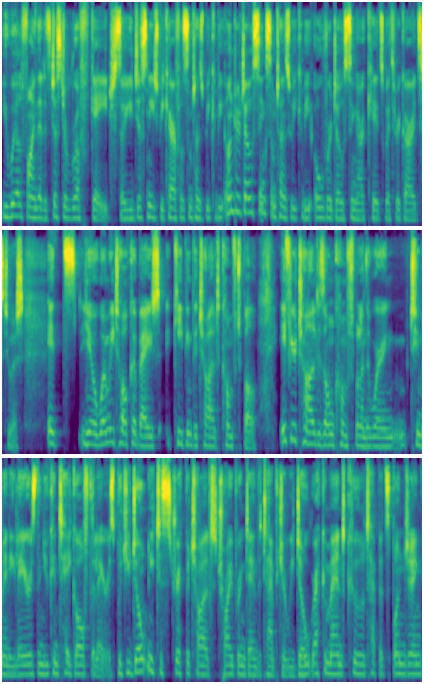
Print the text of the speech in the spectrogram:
you will find that it's just a rough gauge. So you just need to be careful. Sometimes we can be underdosing, sometimes we can be overdosing our kids with regards to it. It's, you know, when we talk about keeping the child comfortable, if your child is uncomfortable and they're wearing too many layers, then you can take off the layers, but you don't need to strip a child to try bring down the temperature. We don't recommend cool tepid sponging,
